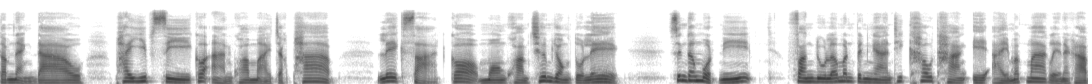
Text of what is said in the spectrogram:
ตำแหน่งดาวไพ่ยิปซีก็อ่านความหมายจากภาพ เลขศาสตร์ก็มองความเชื่อมโยงตัวเลข ซึ่งทั้งหมดนี้ฟังดูแล้วมันเป็นงานที่เข้าทาง AI มากๆเลยนะครับ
